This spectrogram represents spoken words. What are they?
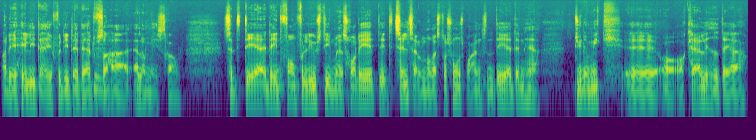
Og det er helligdage, fordi det er der, du så har allermest travlt. Så det er, det er en form for livsstil, men jeg tror, det, det, det tiltaler med restaurationsbranchen, det er den her dynamik øh, og, og kærlighed, der er.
